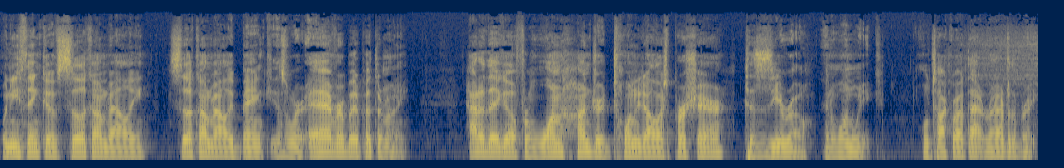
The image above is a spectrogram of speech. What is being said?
When you think of Silicon Valley, Silicon Valley Bank is where everybody put their money. How did they go from $120 per share to zero in one week? We'll talk about that right after the break.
